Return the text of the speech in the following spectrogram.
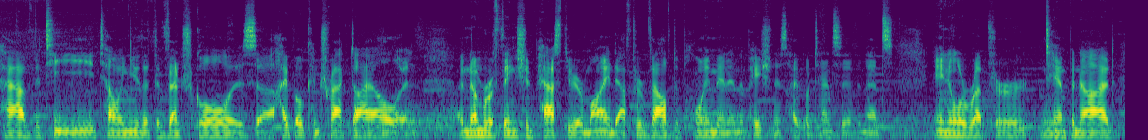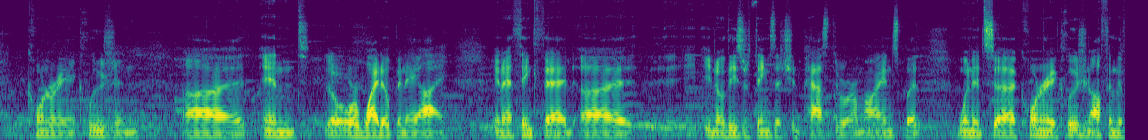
have the TEE telling you that the ventricle is uh, hypocontractile and a number of things should pass through your mind after valve deployment and the patient is hypotensive, and that's annular rupture, tamponade, coronary occlusion, uh, and or wide open AI. And I think that uh, you know these are things that should pass through our minds. But when it's uh, coronary occlusion, often the,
